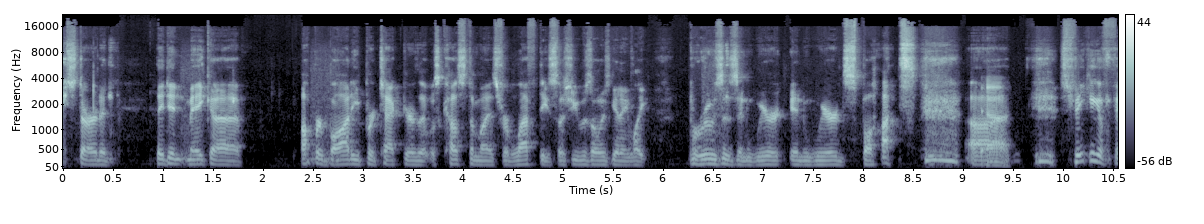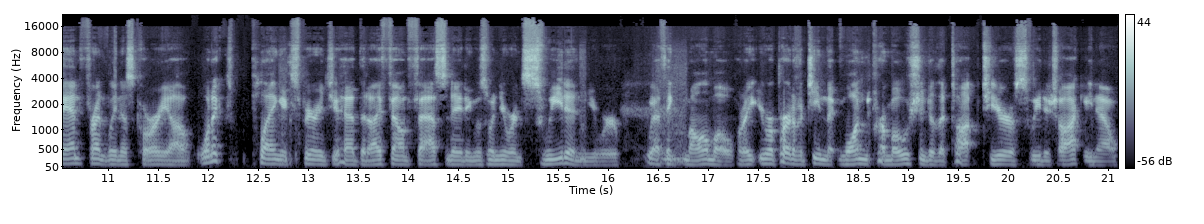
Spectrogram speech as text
started. They didn't make a upper body protector that was customized for lefties, so she was always getting like bruises in weird in weird spots. Uh, speaking of fan friendliness, Corey, uh, one ex- playing experience you had that I found fascinating was when you were in Sweden. You were, I think, Malmo, right? You were part of a team that won promotion to the top tier of Swedish hockey. Now,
